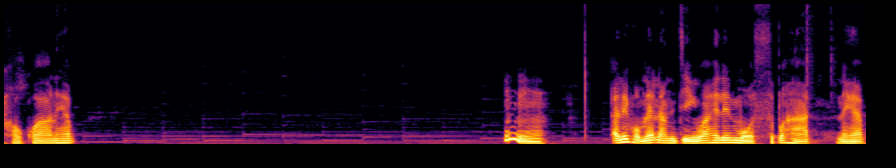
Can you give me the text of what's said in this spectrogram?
เขากวานะครับ อืม อันนี้ผมแนะนำจริง ๆ ว่าให้เล่นโหมดซูเปอร์ฮาร์ดนะครับ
